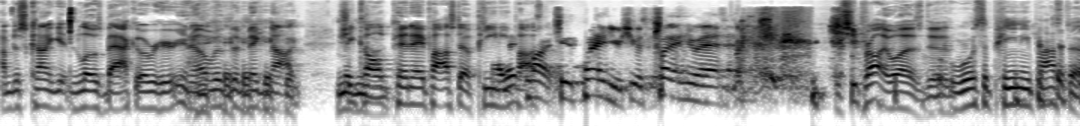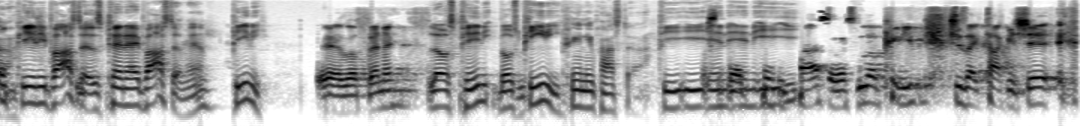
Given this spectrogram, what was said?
I'm just kind of getting Lowe's back over here, you know, with the mignog. She Mignon. called penne pasta peony oh, That's smart. pasta. She was playing you. She was playing your ass. She probably was, dude. What's the peony pasta? Peony pasta is penne pasta, man. Peony. yeah, little penne. Los peony. Los peony. peony pasta. P E N N E E. So it's a little penny. She's like talking shit.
